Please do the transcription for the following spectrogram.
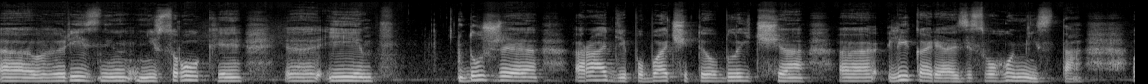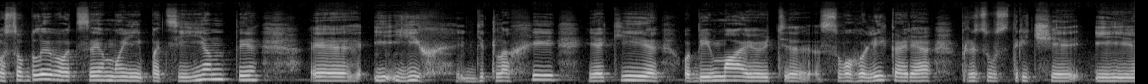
е, в різні сроки е, і Дуже раді побачити обличчя лікаря зі свого міста. Особливо це мої пацієнти е, і їх дітлахи, які обіймають е, свого лікаря при зустрічі і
